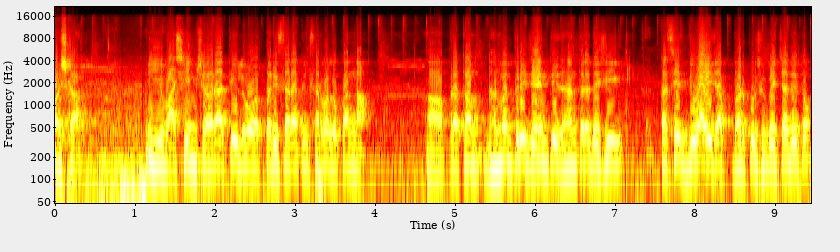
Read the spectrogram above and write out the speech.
नमस्कार. मी वाशिम शहरातील व परिसरातील सर्व लोकांना प्रथम धन्वंतरी जयंती धनत्रयोदशी तसेच दिवाळीच्या भरपूर शुभेच्छा देतो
